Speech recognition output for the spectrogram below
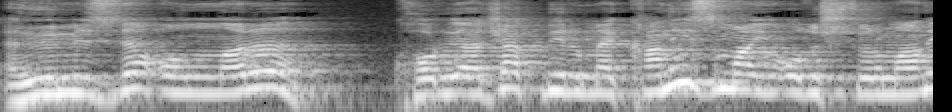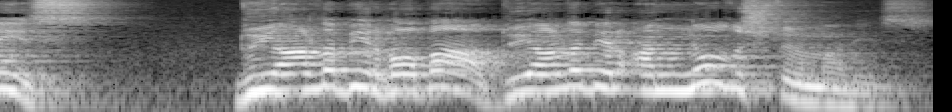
Evimizde onları koruyacak bir mekanizmayı oluşturmalıyız. Duyarlı bir baba, duyarlı bir anne oluşturmalıyız.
